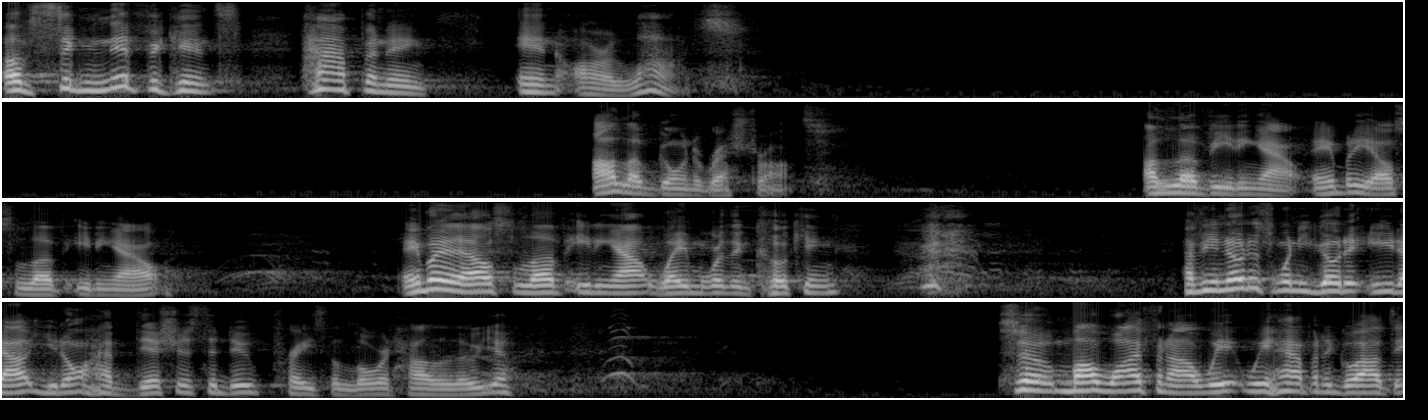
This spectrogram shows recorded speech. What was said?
of significance happening in our lives. I love going to restaurants. I love eating out. Anybody else love eating out? Anybody else love eating out way more than cooking? have you noticed when you go to eat out, you don't have dishes to do? Praise the Lord. Hallelujah. So, my wife and I, we, we happen to go out to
